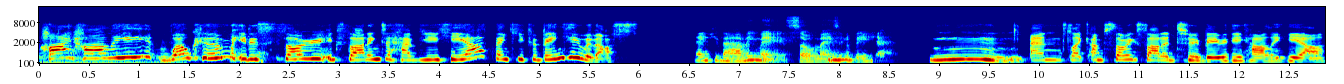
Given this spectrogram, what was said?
Hi, Harlee. Welcome. It is so exciting to have you here. Thank you for being here with us. Thank you for having me. It's so amazing to be here. Mm, and like, I'm so excited to be with you, Harlee, here.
